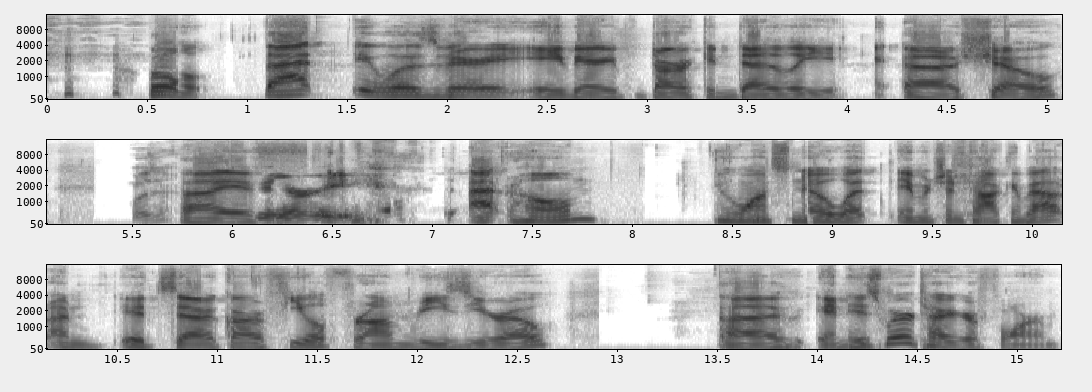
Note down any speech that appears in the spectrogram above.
Well, that it was very a very dark and deadly uh, show. was it? Uh, if Very. at home who wants to know what image I'm talking about, I'm it's uh, Garfiel from ReZero, uh, in his were tiger form.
